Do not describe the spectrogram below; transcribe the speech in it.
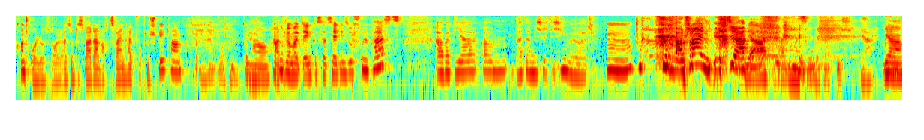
Kontrolle soll. Also das war dann auch zweieinhalb Wochen später. Zweieinhalb Wochen. Genau. Ja. Na gut, wenn man denkt, das tatsächlich so früh passt, aber dir ähm, hat er nicht richtig hingehört. Wahrscheinlich, ja. Ja, das sage ich mal so, ich weiß nicht. Ja. Ja,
